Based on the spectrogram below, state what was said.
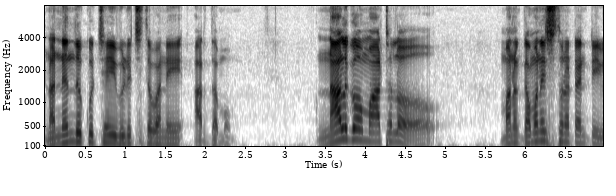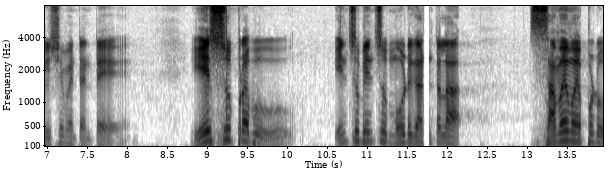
నన్నెందుకు చేయి విడిచితవని అర్థము. నాలుగో మాటలో మనం గమనిస్తున్నటువంటి విషయం ఏంటంటే యేసు ప్రభు ఇంచుమించు మూడు గంటల సమయం ఎప్పుడు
